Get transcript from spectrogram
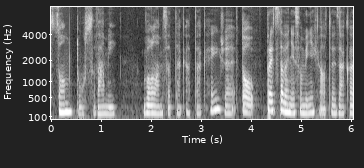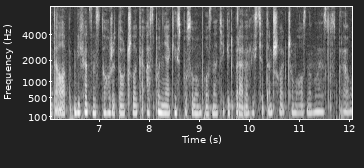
som tu s vami, volám sa tak a tak, hej, že to predstavenie som vynechala, to je základ, ale vychádzam z toho, že toho človeka aspoň nejakým spôsobom poznáte, keď práve vy ste ten človek, čo mu oznamuje zlú správu.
